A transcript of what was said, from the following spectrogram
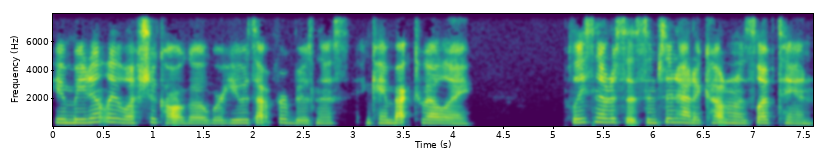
He immediately left Chicago, where he was at for business, and came back to LA. Police noticed that Simpson had a cut on his left hand.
